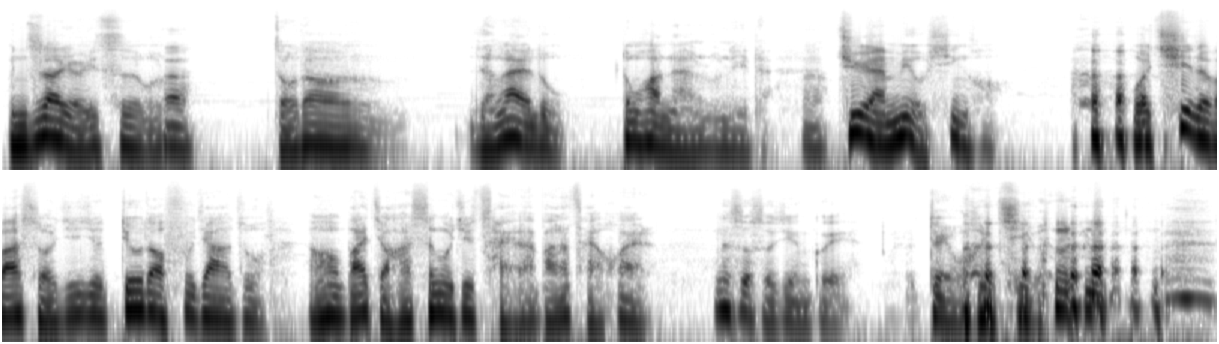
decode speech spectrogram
你知道有一次我走到仁爱路、东华南路那一带，居然没有信号，我气得把手机就丢到副驾座，然后把脚还伸过去踩了，把它踩坏了。那时候手机很贵，对，我很气了。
